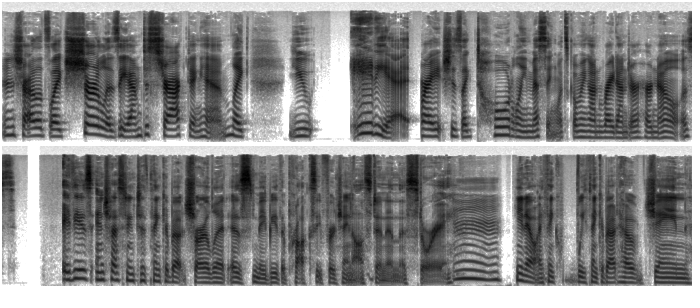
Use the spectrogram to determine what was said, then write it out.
And Charlotte's like, "Sure, Lizzie, I'm distracting him." Like, you idiot, right? She's like totally missing what's going on right under her nose. It is interesting to think about Charlotte as maybe the proxy for Jane Austen in this story. Mm. You know, I think we think about how Jane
